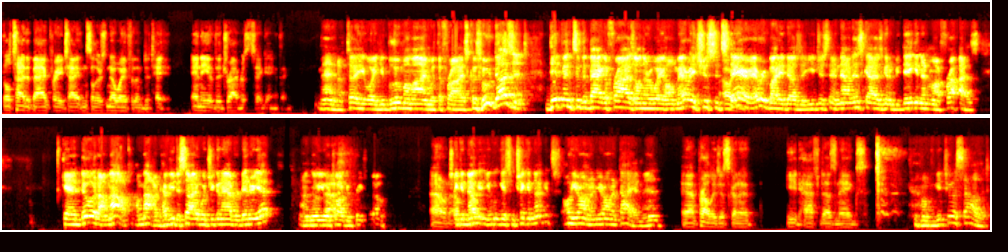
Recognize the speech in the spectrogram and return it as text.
they'll tie the bag pretty tight. And so there's no way for them to take any of the drivers to take anything. man, I'll tell you what, you blew my mind with the fries. Because who doesn't dip into the bag of fries on their way home? Every, it's just it's Oh, there. Everybody does it. You just and now this guy is going to be digging into my fries. Can't do it. I'm out. I'm out. Have you decided what you're going to have for dinner yet? I know you were talking pre-show. I don't know. Chicken nugget. You can get some chicken nuggets. Oh, you're on a, you're on a diet, man. Yeah, I'm probably just gonna eat half a dozen eggs. I'll get you a salad.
